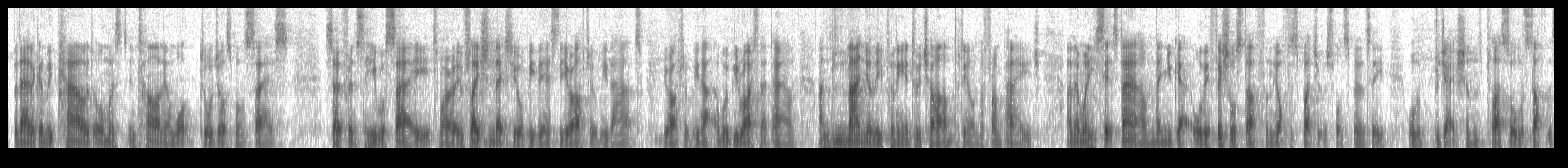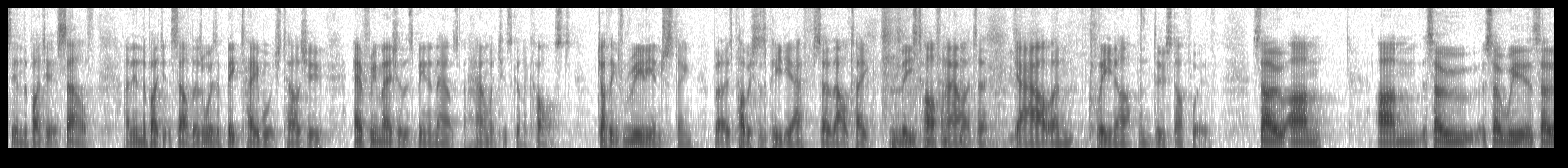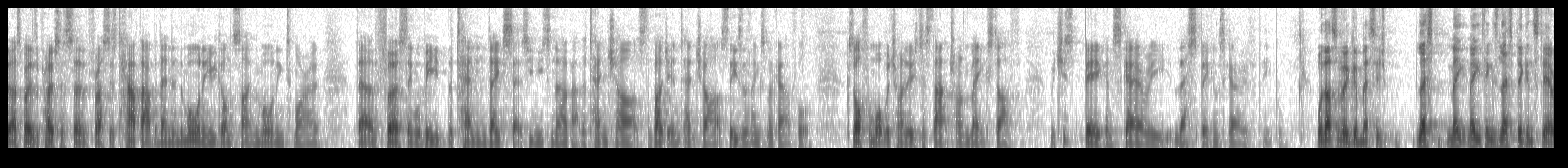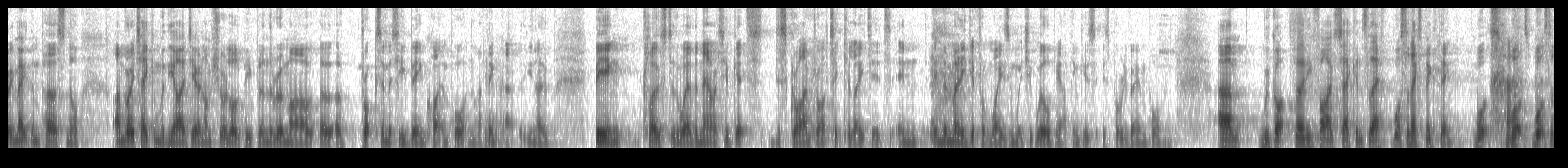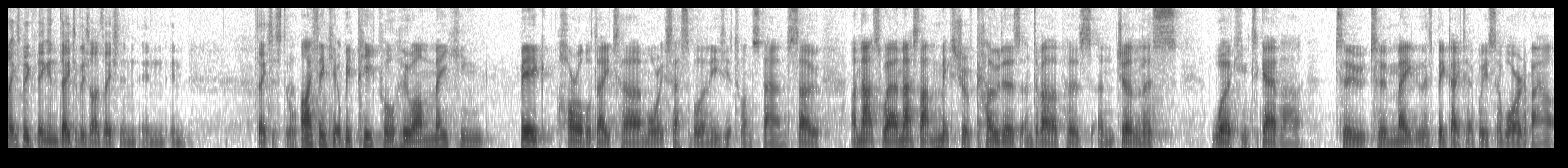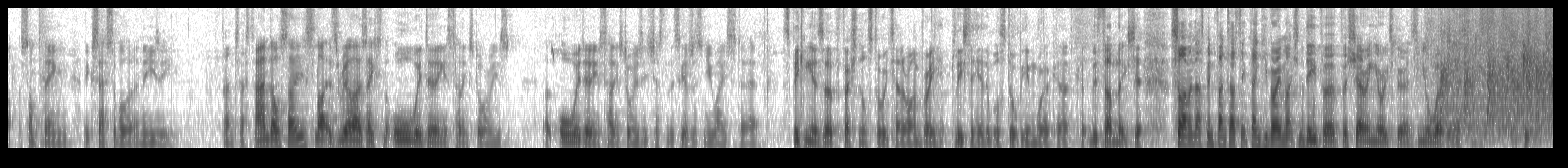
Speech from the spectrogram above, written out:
but they're going to be powered almost entirely on what George Osborne says. So, for instance, he will say tomorrow, inflation next year will be this, the year after it will be that, year after it will be that, and we'll be writing that down and manually putting it into a chart and putting it on the front page. And then when he sits down, then you get all the official stuff from the office budget responsibility, all the projections, plus all the stuff that's in the budget itself. And in the budget itself, there's always a big table which tells you every measure that's been announced and how much it's going to cost, which I think is really interesting. But it's published as a PDF, so that'll take at least half an hour to get out and clean up and do stuff with. So, um, um, so, so, we, so I suppose the process for us is to have that, but then in the morning, if you go on the site in the morning tomorrow, the, first thing will be the 10 data sets you need to know about, the 10 charts, the budget and 10 charts. These are the things to look out for. Because often what we're trying to do is just that, trying to make stuff which is big and scary, less big and scary for people. Well, that's a very good message. Less, make, make things less big and scary, make them personal. I'm very taken with the idea, and I'm sure a lot of people in the room are, of, of proximity being quite important. I yeah. think, that, you know, being close to the way the narrative gets described or articulated in, in the many different ways in which it will be, I think is, is probably very important. Um, we've got 35 seconds left. What's the next big thing? What's, what's, what's the next big thing in data visualization in, in, in data store? I think it'll be people who are making big, horrible data more accessible and easier to understand. So, and that's where, and that's that mixture of coders and developers and journalists working together to, to make this big data everybody's so worried about something accessible and easy. Fantastic. And also, just like this realization that all we're doing is telling stories. That's all we're doing is telling stories. It's just that this gives us new ways to do it. Speaking as a professional storyteller, I'm very pleased to hear that we'll still be in work uh, this time next year. Simon, that's been fantastic. Thank you very much indeed for, for sharing your experience and your work with us.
